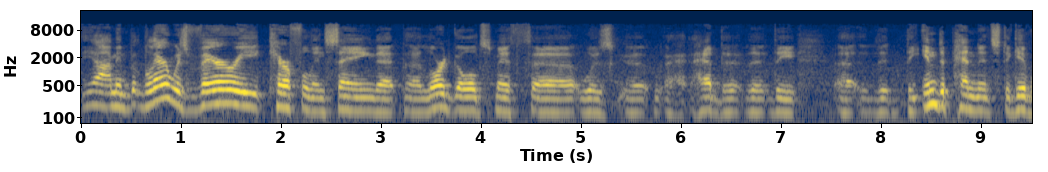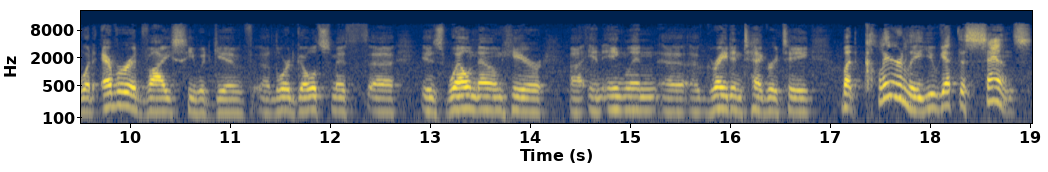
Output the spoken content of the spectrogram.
Yeah, I mean, Blair was very careful in saying that uh, Lord Goldsmith uh, was uh, had the the, the, uh, the, the independence to give whatever advice he would give. Uh, Lord Goldsmith uh, is well known here in England, a great integrity, but clearly you get the sense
